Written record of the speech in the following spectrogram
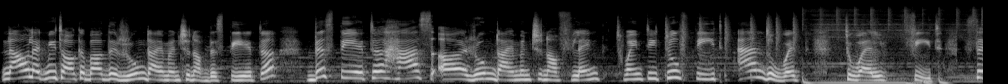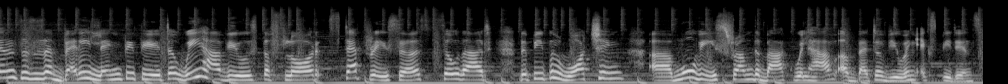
Now let me talk about the room dimension of this theatre. This theatre has a room dimension of length 22 feet and width 12 feet. Since this is a very lengthy theatre, we have used the floor step raisers so that the people watching uh, movies from the back will have a better viewing experience.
